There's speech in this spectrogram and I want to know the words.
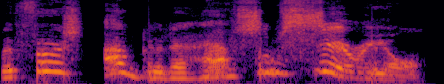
But first, I'm gonna have some cereal.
